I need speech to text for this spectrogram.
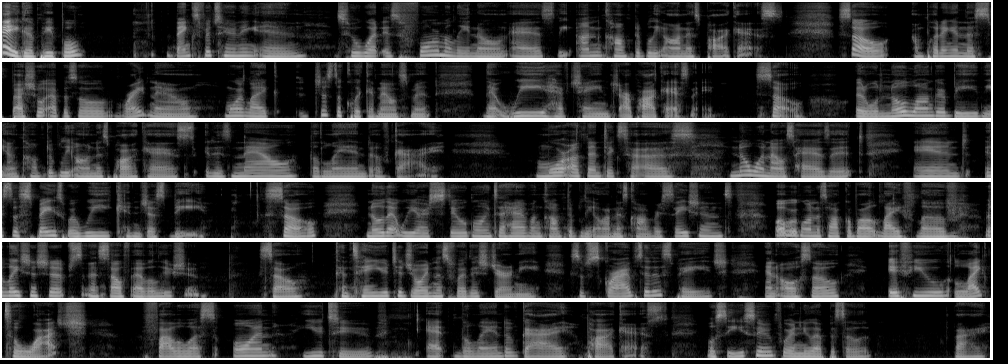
Hey, good people. Thanks for tuning in to what is formerly known as the Uncomfortably Honest podcast. So, I'm putting in this special episode right now, more like just a quick announcement that we have changed our podcast name. So, it will no longer be the Uncomfortably Honest podcast. It is now the Land of Guy. More authentic to us. No one else has it and it's a space where we can just be. So, know that we are still going to have uncomfortably honest conversations, but we're going to talk about life, love, relationships, and self evolution. So, continue to join us for this journey. Subscribe to this page, and also, if you like to watch, follow us on YouTube at the Land of Guy podcast. We'll see you soon for a new episode. Bye.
